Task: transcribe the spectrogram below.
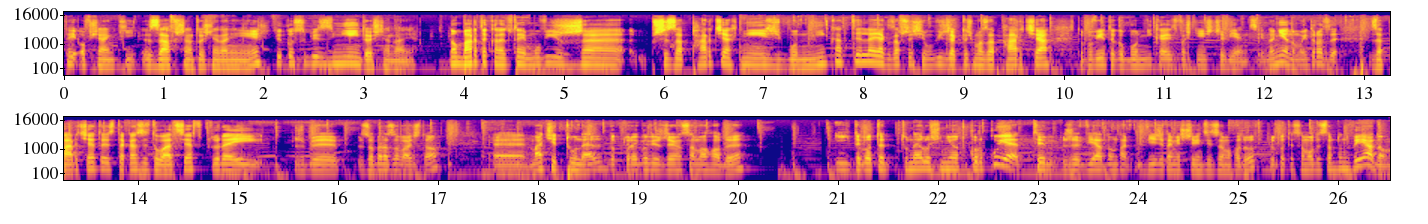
tej owsianki zawsze na to śniadanie nie jeść, tylko sobie zmień to śniadanie. No Bartek, ale tutaj mówisz, że przy zaparciach nie jeść błonnika tyle, jak zawsze się mówi, że jak ktoś ma zaparcia, to powinien tego błonnika jest właśnie jeszcze więcej. No nie, no moi drodzy, zaparcia to jest taka sytuacja, w której, żeby zobrazować to, e, macie tunel, do którego wjeżdżają samochody i tego te tunelu się nie odkorkuje tym, że wjadą tam, wjedzie tam jeszcze więcej samochodów, tylko te samochody stamtąd wyjadą.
